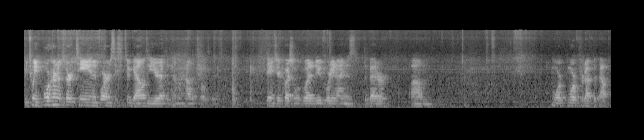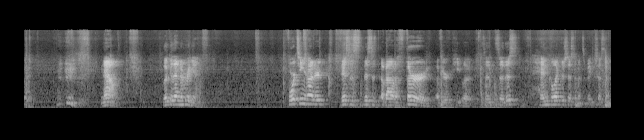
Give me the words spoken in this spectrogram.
between four hundred and thirteen and four hundred and sixty-two gallons a year, that depends on how the tilt is. To answer your question, what, what I do, forty-nine is the better, um, more, more productive output. Now, look at that number again. Fourteen hundred, this is, this is about a third of your heat load. So, so this hen collector system, it's a big system,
